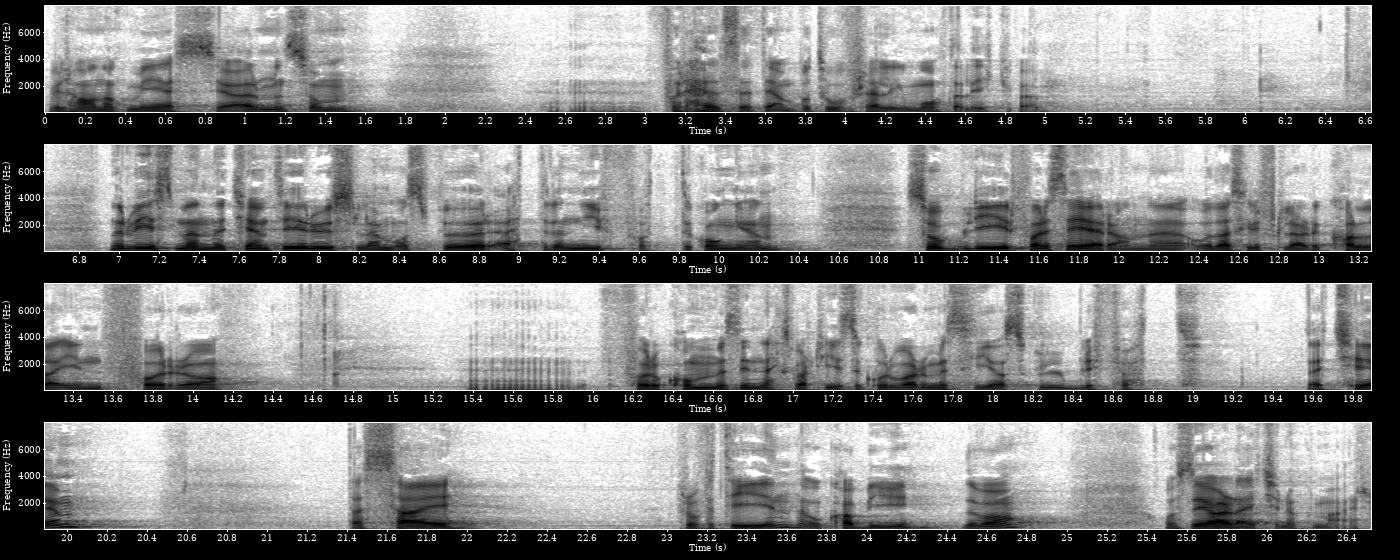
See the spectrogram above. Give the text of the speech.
vil ha noe med Jesus å gjøre, men som eh, forholder seg til ham på to forskjellige måter likevel. Når vismennene kommer til Jerusalem og spør etter den nyfødte kongen, så blir fariseerne og de skriftlærde kalla inn for å, eh, for å komme med sin ekspertise. Hvor var det Messias skulle bli født? De kommer, de sier profetien og hva by det var og så gjør de ikke noe mer.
